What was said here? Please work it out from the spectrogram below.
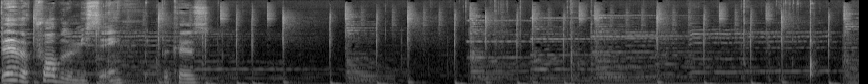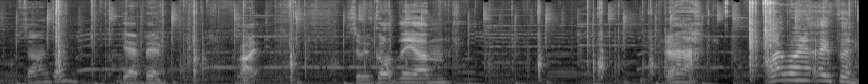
Bit of a problem, you see, because Is that undone? Yeah, boom. Right. So we've got the um. Ah, why won't it open?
